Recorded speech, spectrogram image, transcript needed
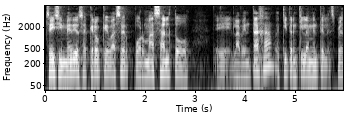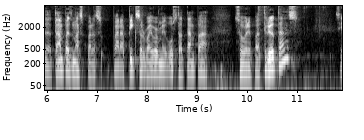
seis y medio, o sea, creo que va a ser por más alto eh, la ventaja. Aquí tranquilamente le spread a Tampa. Es más, para, su- para Pick Survivor me gusta Tampa sobre Patriotas. Sí,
